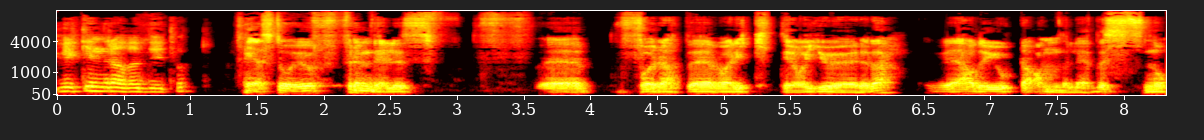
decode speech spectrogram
hvilken rolle du tok? Jeg står jo fremdeles eh, for at det var riktig å gjøre det. Jeg hadde gjort det annerledes nå.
